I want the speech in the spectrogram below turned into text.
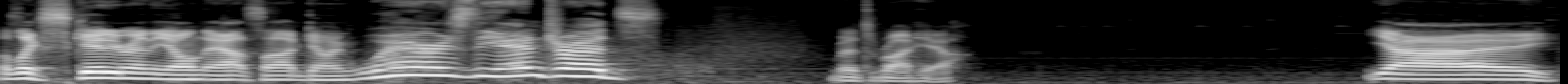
was like skating around the on outside going, where is the entrance? But it's right here. Yay!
